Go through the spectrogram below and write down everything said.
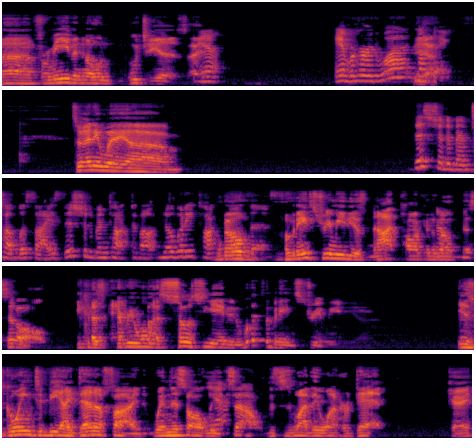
uh, for me even knowing who she is. I- Yeah. Amber Heard. What? Yeah. Nothing. So anyway, um, This should have been publicized. This should have been talked about. Nobody talked well, about this. the mainstream media is not talking No. about this at all because everyone associated with the mainstream media is going to be identified when this all Yeah. leaks out. This is why they want her dead. Okay,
